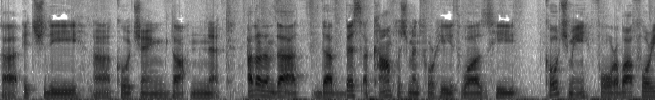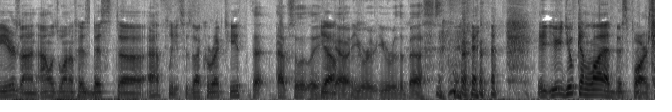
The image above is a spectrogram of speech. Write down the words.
uh, hdcoaching.net. Uh, Other than that, the best accomplishment for Heath was he coached me for about four years, and I was one of his best uh, athletes. Is that correct, Heath? That absolutely. Yeah. yeah, you were you were the best. you you can lie at this part.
